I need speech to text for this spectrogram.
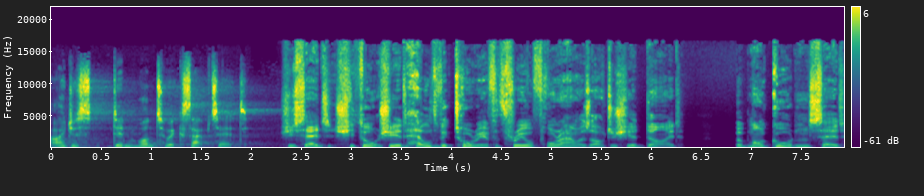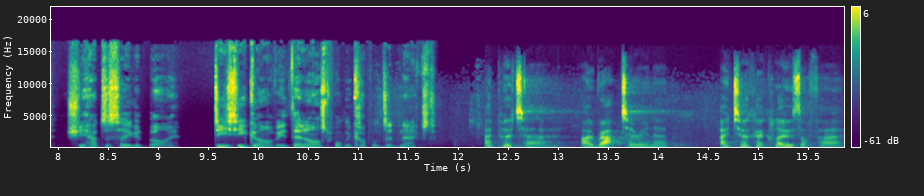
I just didn't want to accept it. She said she thought she had held Victoria for three or four hours after she had died, but Mark Gordon said she had to say goodbye. DC Garvey then asked what the couple did next. I put her, I wrapped her in a. I took her clothes off her,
